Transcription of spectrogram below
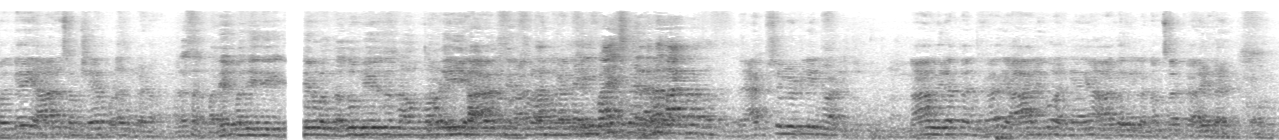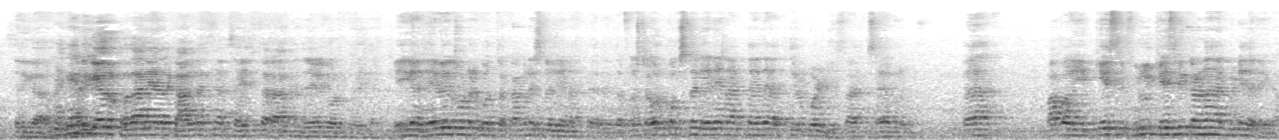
ಬಗ್ಗೆ ಯಾರು ಸಂಶಯ ಪಡೋದು ಬೇಡ. ಅಲ್ಲ ಸರ್ ಪದೇ ಪದೇ ಇದೇ ಇರುವಂತ ಅದು ಬೇರೆ ನಾವು ನೋಡಿ ಈ ಭಾಗ ನಾವಿರೋ ತನಕ ಯಾರಿಗೂ ಅನ್ಯಾಯ ಆಗೋದಿಲ್ಲ ನಮ್ಮ ಸರ್ಕಾರ. ಸರ್, ಈಗ ಪ್ರಧಾನಿ ಆದ್ರೆ ಕಾಂಗ್ರೆಸ್ನ ಸಹಿಸ್ತಾರ ಅಂತ ದೇವೇಗೌಡರು ಹೇಳಿದ್ದಾರೆ. ಈಗ ದೇವೇಗೌಡರಿಗೆ ಗೊತ್ತಾ ಕಾಂಗ್ರೆಸ್ನಲ್ಲಿ ಏನಾಗ್ತಾ ಇದೆ ಅಂತ? ಫಸ್ಟ್ ಅವ್ರ ಪಕ್ಷದಲ್ಲಿ ಏನೇನಾಗ್ತಾ ಇದೆ ಅದು ತಿಳ್ಕೊಳ್ಳಿ ಸಾಕು ಸಾಹೇಬ್ರು. ಆ, ಪಾಪ ಈ ಕೇಸರಿ ಫುಲ್ ಕೇಸರೀಕರಣ ಆಗ್ಬಿಟ್ಟಿದ್ದಾರೆ ಈಗ.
